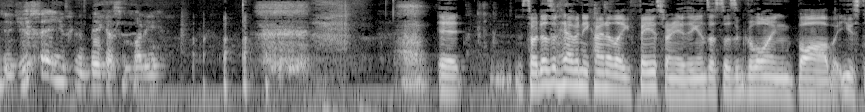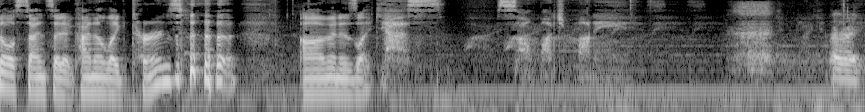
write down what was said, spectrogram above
Did you say you can make us money? It so it doesn't have any kind of like face or anything. It's just this glowing ball, but you still sense that it kind of like turns, um, and is like, yes, so much money. All right.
